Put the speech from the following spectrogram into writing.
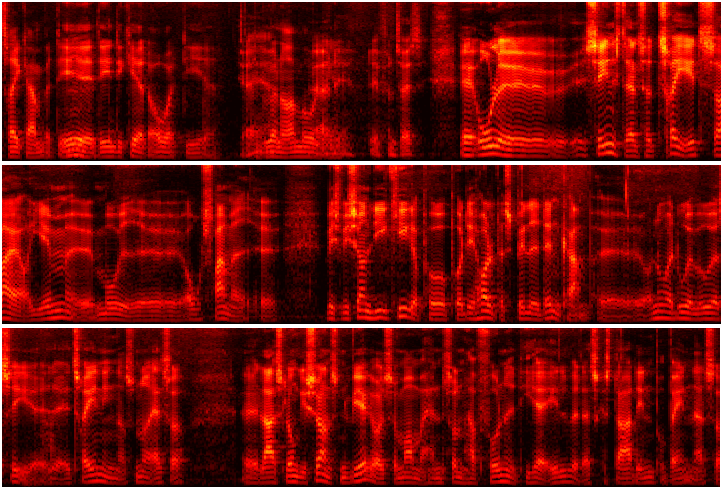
tre kampe, det, mm. det indikerer dog, at de, øh, ja, de begynder at ramme mål ja, igen. det, det er fantastisk. Øh, Ole, senest altså 3-1 sejr hjemme øh, mod øh, Aarhus Fremad. Øh, hvis vi sådan lige kigger på, på det hold, der spillede den kamp, øh, og nu har du været ude at se øh, træningen og sådan noget, altså øh, Lars Lungi Sørensen virker jo som om, at han sådan har fundet de her 11, der skal starte inde på banen. Altså,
